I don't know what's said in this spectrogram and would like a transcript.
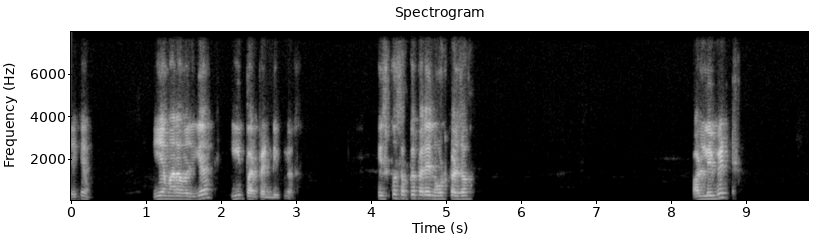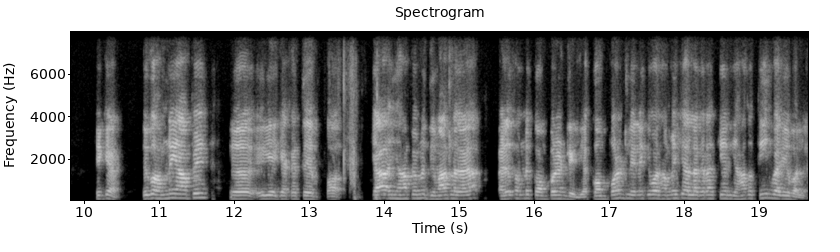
ठीक है? ये हमारा बच गया ई e परपेंडिकुलर इसको सबसे पहले नोट कर जाओ। और लिमिट ठीक है? देखो, हमने यहाँ पे ये क्या कहते हैं क्या यहाँ पे हमने दिमाग लगाया? पहले तो हमने कंपोनेंट ले लिया। कंपोनेंट लेने के बाद हमें क्या लग रहा है कि यहाँ तो तीन वेरिएबल है।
